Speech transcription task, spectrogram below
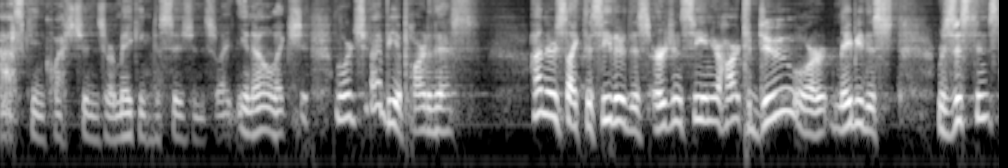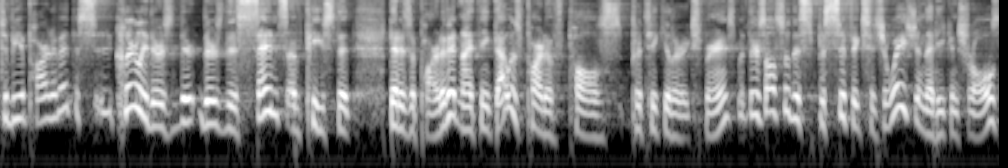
asking questions or making decisions, right? You know, like, Lord, should I be a part of this? And there's like this either this urgency in your heart to do, or maybe this resistance to be a part of it. This, clearly, there's there, there's this sense of peace that that is a part of it, and I think that was part of Paul's particular experience. But there's also this specific situation that he controls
